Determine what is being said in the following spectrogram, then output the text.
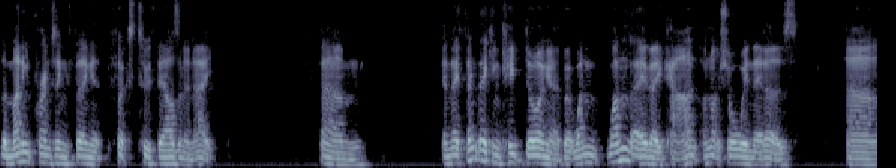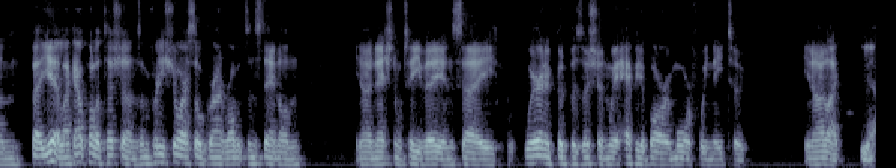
the money printing thing it fixed 2008 um and they think they can keep doing it but one one day they can't i'm not sure when that is um but yeah like our politicians i'm pretty sure i saw grant robertson stand on you know, national TV and say we're in a good position. We're happy to borrow more if we need to. You know, like yeah,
